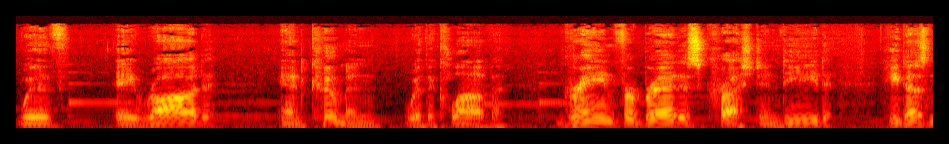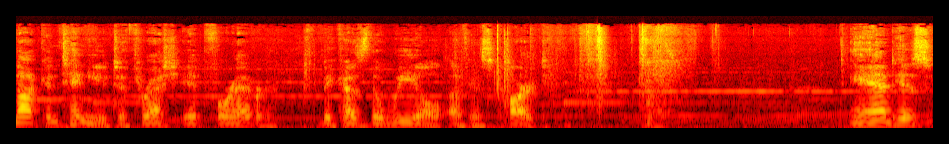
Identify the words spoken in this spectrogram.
with a rod, and cumin with a club. Grain for bread is crushed indeed he does not continue to thresh it forever, because the wheel of his cart and his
